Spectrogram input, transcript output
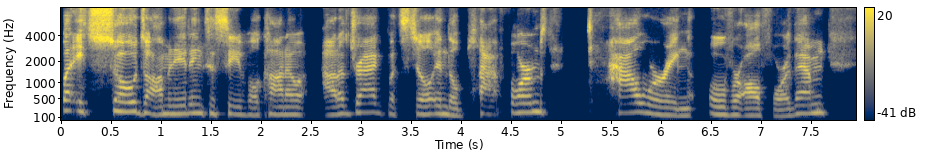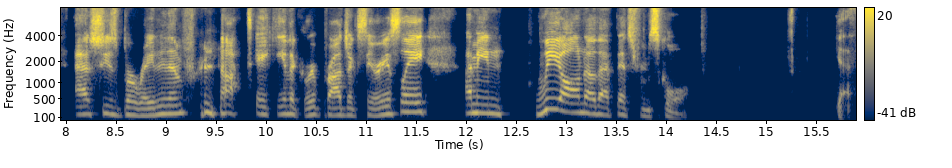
but it's so dominating to see Vulcano out of drag, but still in the platforms, towering over all four of them as she's berating them for not taking the group project seriously. I mean, we all know that bitch from school. Yes.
